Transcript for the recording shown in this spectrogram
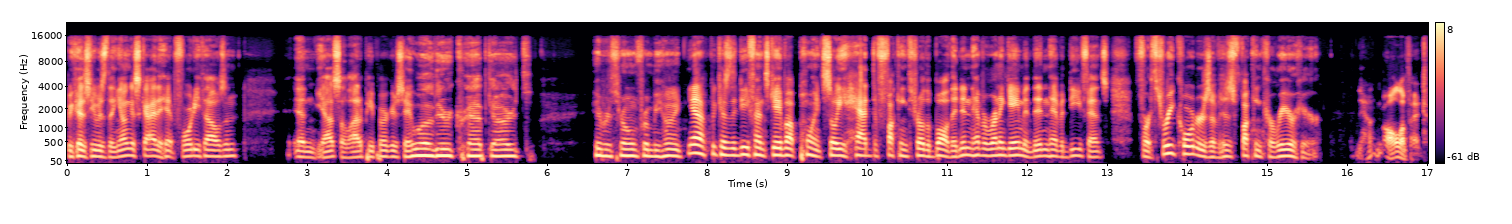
because he was the youngest guy to hit 40,000. And yes, a lot of people are going to say, well, they were crap yards. They were thrown from behind. Yeah, because the defense gave up points. So he had to fucking throw the ball. They didn't have a running game and they didn't have a defense for three quarters of his fucking career here. Yeah, all of it.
